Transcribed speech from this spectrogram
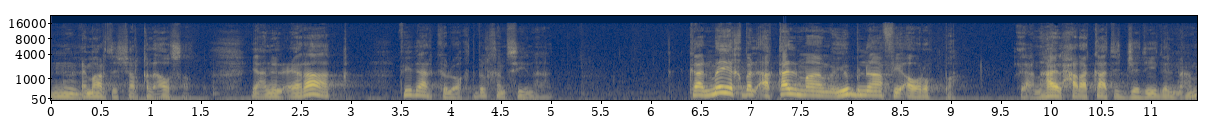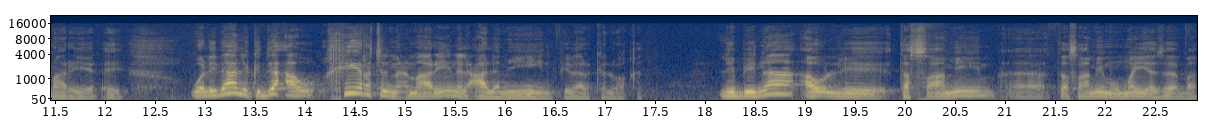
مم. عمارة الشرق الأوسط. يعني العراق في ذلك الوقت بالخمسينات كان ما يقبل أقل ما يبنى في أوروبا. يعني هاي الحركات الجديدة المعمارية إي. ولذلك دعوا خيرة المعماريين العالميين في ذلك الوقت. لبناء أو لتصاميم آه، تصاميم مميزة.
